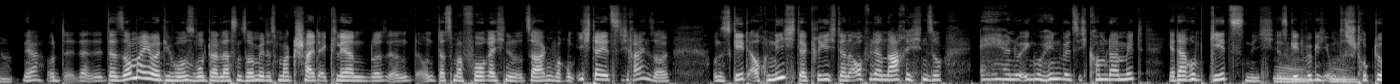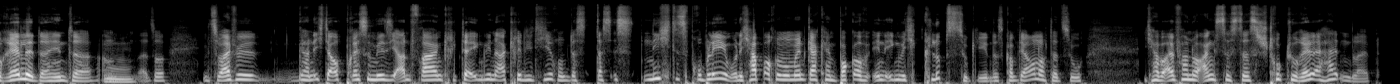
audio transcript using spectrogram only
Ja, ja und da, da, soll mal jemand die Hosen runterlassen, soll mir das mal gescheit erklären und, und, das mal vorrechnen und sagen, warum ich da jetzt nicht rein soll. Und es geht auch nicht, da kriege ich dann auch wieder Nachrichten so, ey, wenn du irgendwo hin willst, ich komme da mit. Ja, darum geht's nicht. Es geht mhm, wirklich um mhm. das Strukturelle dahinter. Mhm. Also im Zweifel kann ich da auch pressemäßig anfragen, kriegt da irgendwie eine Akkreditierung. Das, das ist nicht das Problem. Und ich habe auch im Moment gar keinen Bock, auf, in irgendwelche Clubs zu gehen. Das kommt ja auch noch dazu. Ich habe einfach nur Angst, dass das strukturell erhalten bleibt.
